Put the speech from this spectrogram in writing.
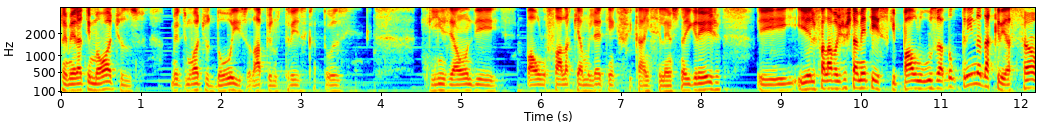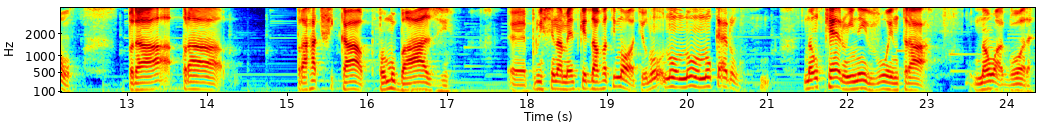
1 Timóteo, 1 Timóteo 2, lá pelo 13, 14, 15, onde Paulo fala que a mulher tem que ficar em silêncio na igreja. E, e ele falava justamente isso, que Paulo usa a doutrina da criação para ratificar como base é, para o ensinamento que ele dava a Timóteo. Eu não, não, não, não quero não quero e nem vou entrar, não agora,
